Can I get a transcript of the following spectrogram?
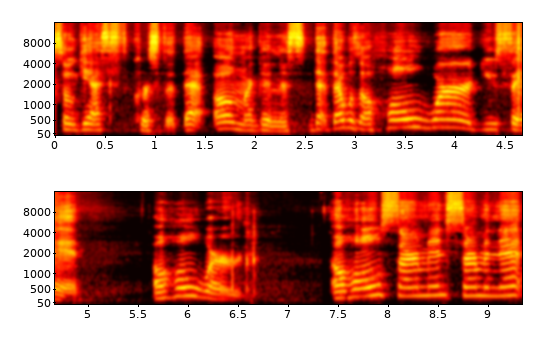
So yes, Krista, that oh my goodness, that that was a whole word you said, a whole word, a whole sermon, sermonette,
